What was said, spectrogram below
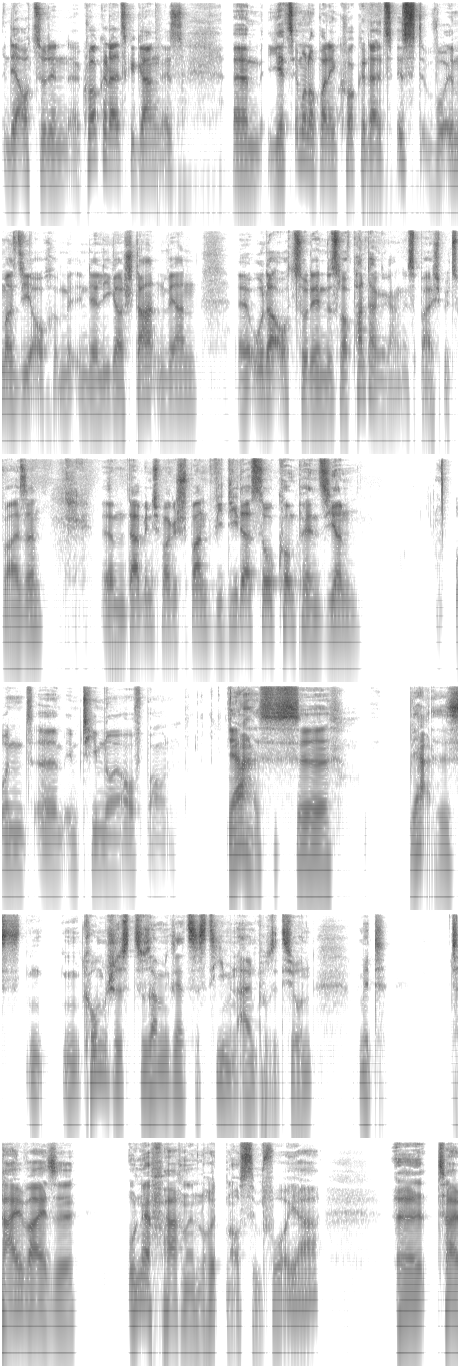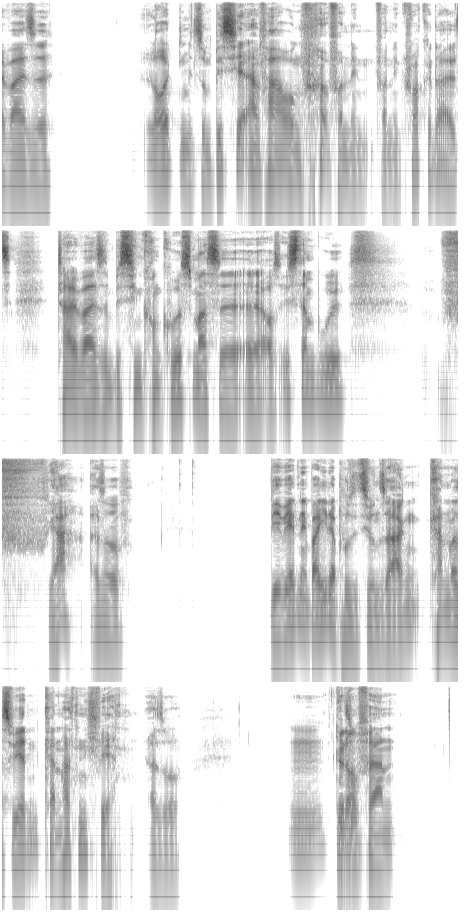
der auch zu den äh, Crocodiles gegangen ist, ähm, jetzt immer noch bei den Crocodiles ist, wo immer sie auch in der Liga starten werden, äh, oder auch zu den Düsseldorf Panthern gegangen ist beispielsweise. Ähm, da bin ich mal gespannt, wie die das so kompensieren und ähm, im Team neu aufbauen. Ja, es ist, äh, ja, es ist ein, ein komisches zusammengesetztes Team in allen Positionen mit teilweise unerfahrenen Leuten aus dem Vorjahr, äh, teilweise Leuten mit so ein bisschen Erfahrung von den, von den Crocodiles, teilweise ein bisschen Konkursmasse äh, aus Istanbul. Ja, also wir werden bei jeder Position sagen, kann was werden, kann was nicht werden. Also Mhm, genau. insofern,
